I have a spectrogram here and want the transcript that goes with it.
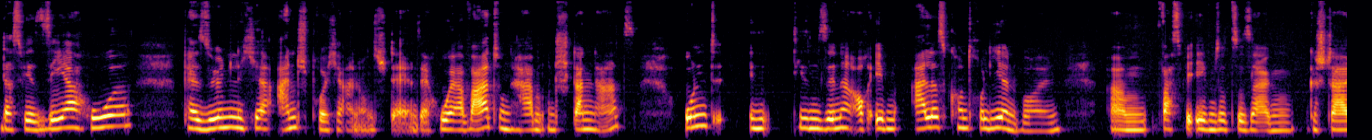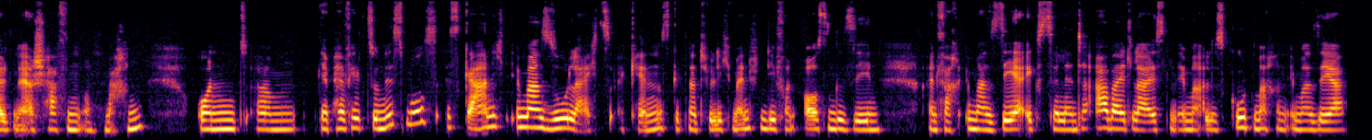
dass wir sehr hohe persönliche Ansprüche an uns stellen, sehr hohe Erwartungen haben und Standards und in diesem Sinne auch eben alles kontrollieren wollen, ähm, was wir eben sozusagen gestalten, erschaffen und machen. Und ähm, der Perfektionismus ist gar nicht immer so leicht zu erkennen. Es gibt natürlich Menschen, die von außen gesehen einfach immer sehr exzellente Arbeit leisten, immer alles gut machen, immer sehr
